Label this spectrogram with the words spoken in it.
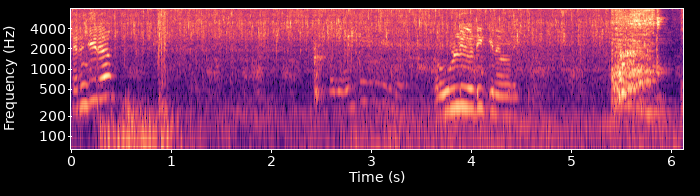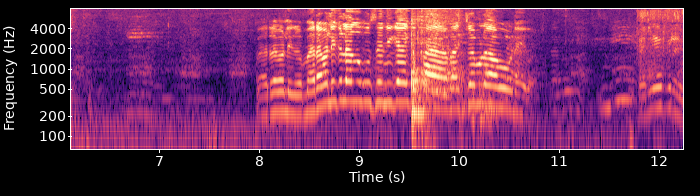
தெரிஞ்சிடா உள்ளி இடிக்கணும் மரவழிகள் மரவழிகள் அங்கே பூசணிக்காய்க்கு பச்சை மிளகா போடையில கருவேப்பிலை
